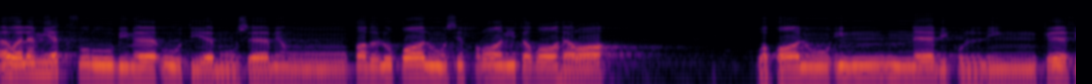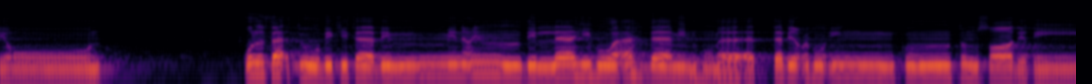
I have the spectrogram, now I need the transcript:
اولم يكفروا بما اوتي موسى من قبل قالوا سحران تظاهرا وقالوا أنا بكل كافرون قل فاتوا بكتاب من عند الله هو اهدى منه ما اتبعه ان كنتم صادقين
